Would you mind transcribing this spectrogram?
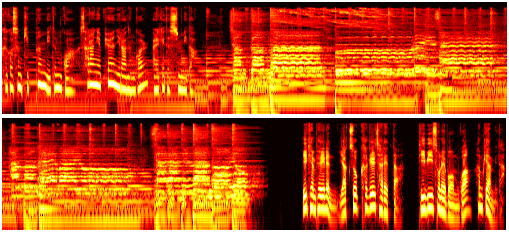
그것은 깊은 믿음과 사랑의 표현이라는 걸 알게 됐습니다. 잠깐만 우리 이제 한번 해봐요 사랑을 나눠요 이 캠페인은 약속하길 잘했다. DB손해보험과 함께합니다.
